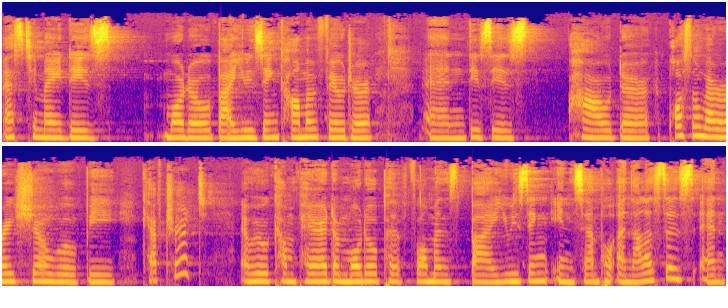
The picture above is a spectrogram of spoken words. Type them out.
estimate these model by using Kalman filter, and this is how the Poisson variation will be captured. And we will compare the model performance by using in-sample analysis and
